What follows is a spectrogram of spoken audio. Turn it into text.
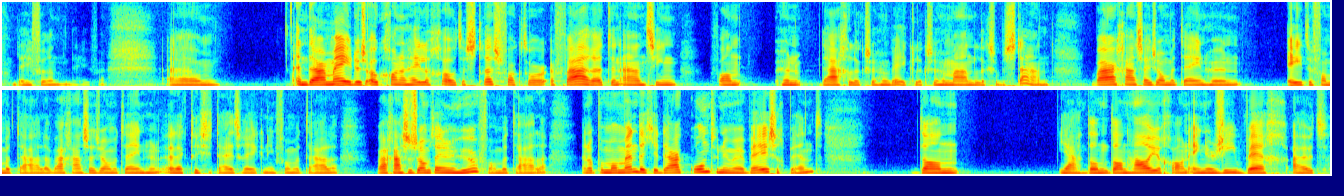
leven. Um, en daarmee dus ook gewoon een hele grote stressfactor ervaren ten aanzien van hun dagelijkse, hun wekelijkse, hun maandelijkse bestaan. Waar gaan zij zo meteen hun eten van betalen? Waar gaan ze zo meteen hun elektriciteitsrekening van betalen? Waar gaan ze zo meteen hun huur van betalen? En op het moment dat je daar continu mee bezig bent, dan, ja, dan, dan haal je gewoon energie weg uit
